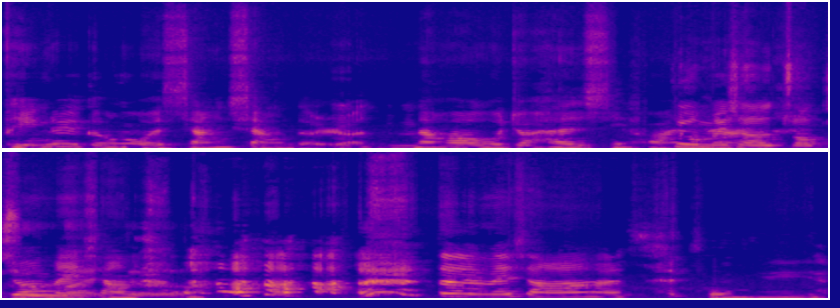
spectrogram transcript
频率跟我相像的人，然后我就很喜欢。就没想到抓不出就来没想到的，对，没想到他是前女友，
